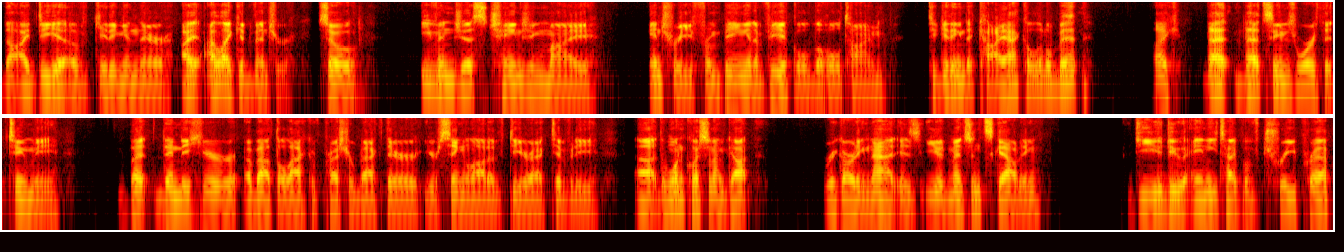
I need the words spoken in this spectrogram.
the idea of getting in there, I I like adventure, so even just changing my entry from being in a vehicle the whole time to getting to kayak a little bit like that that seems worth it to me. But then to hear about the lack of pressure back there you're seeing a lot of deer activity. Uh, the one question i've got regarding that is you had mentioned scouting do you do any type of tree prep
